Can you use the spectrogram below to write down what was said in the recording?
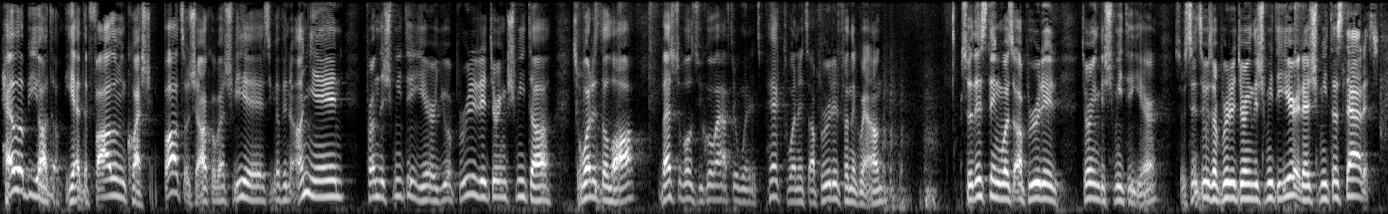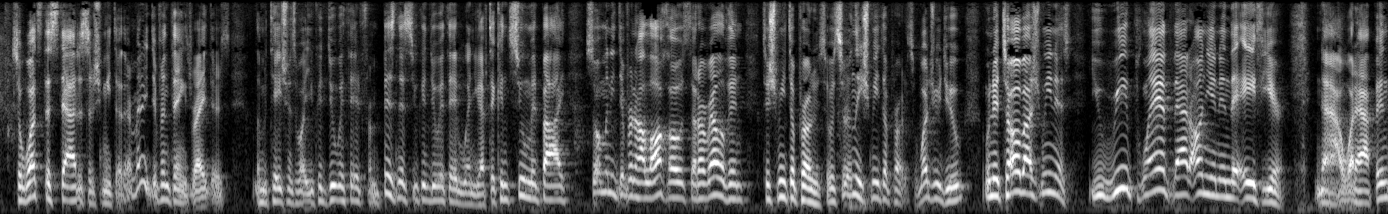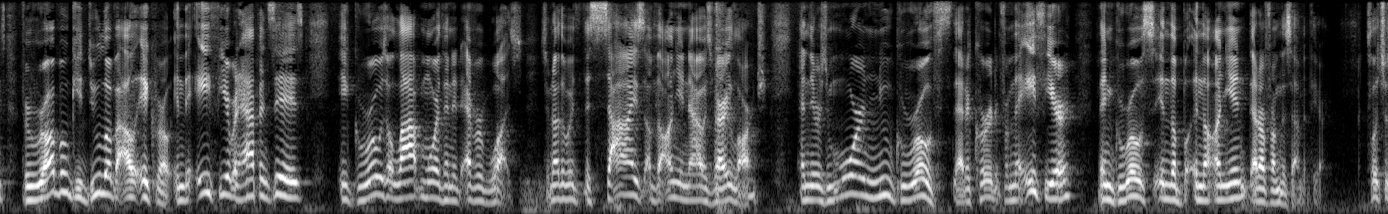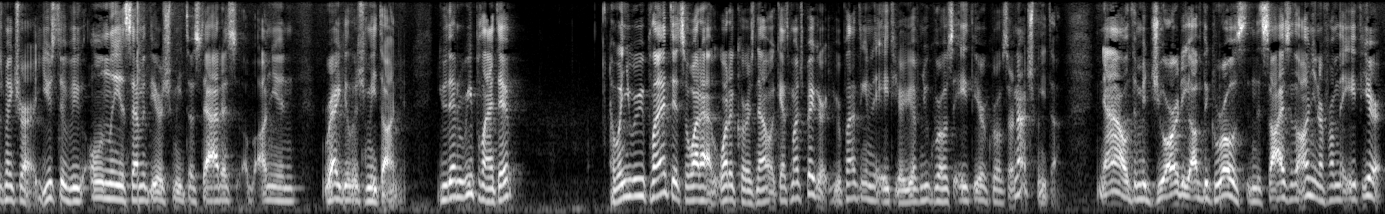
Hela biyadam. He had the following question. You have an onion from the Shemitah year. You uprooted it during Shemitah. So what is the law? Vegetables you go after when it's picked, when it's uprooted from the ground. So this thing was uprooted during the Shemitah year. So since it was uprooted during the Shemitah year, it has Shemitah status. So what's the status of Shemitah? There are many different things, right? There's limitations what you could do with it from business, you can do with it, when you have to consume it by. So many different halachos that are relevant to Shemitah produce. So it's certainly Shemitah produce. What do you do? It's you replant that onion in the eighth year. Now what happens? Al Ikro. In the eighth year, what happens is it grows a lot more than it ever was. So, in other words, the size of the onion now is very large, and there's more new growths that occurred from the eighth year than growths in the in the onion that are from the seventh year. So let's just make sure. It used to be only a seventh year Shemitah status of onion, regular Shemitah onion. You then replant it, and when you replant it, so what, what occurs now? It gets much bigger. You're planting in the eighth year, you have new growths, eighth year growths are not Shemitah. Now, the majority of the growths in the size of the onion are from the eighth year.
